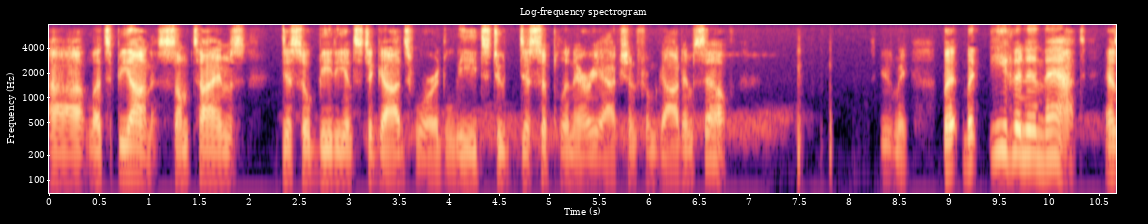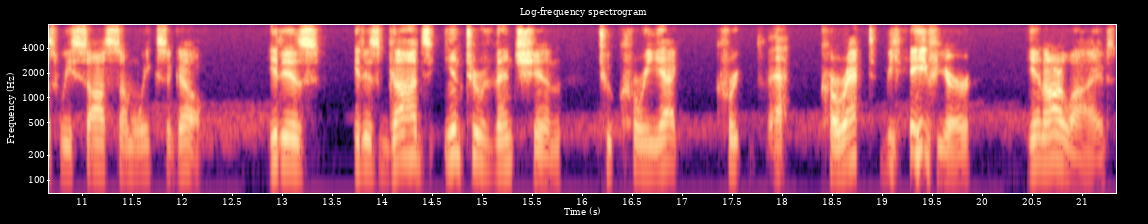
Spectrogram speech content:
uh, let's be honest. Sometimes disobedience to God's word leads to disciplinary action from God Himself. Excuse me. But but even in that, as we saw some weeks ago, it is it is God's intervention to eh, correct correct behavior in our lives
